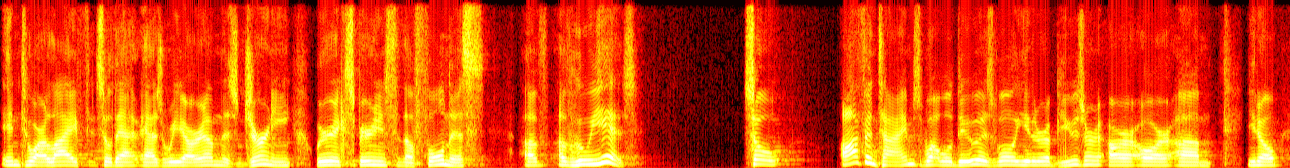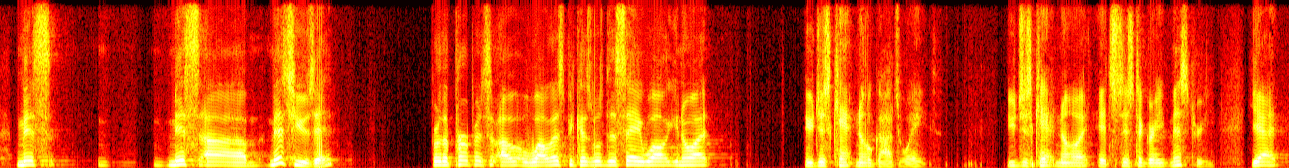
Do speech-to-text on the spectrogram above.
into our life so that as we are on this journey, we're experiencing the fullness of, of who He is? So, oftentimes, what we'll do is we'll either abuse or, or, or um, you know, mis, mis, uh, misuse it for the purpose of wellness because we'll just say, well, you know what? You just can't know God's ways. You just can't know it. It's just a great mystery. Yet,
